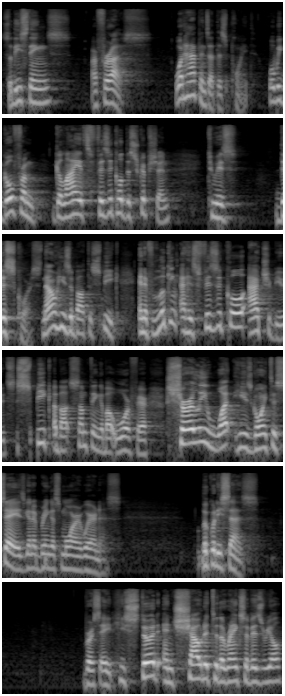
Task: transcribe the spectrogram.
So these things are for us. What happens at this point? Well, we go from Goliath's physical description to his discourse. Now he's about to speak. And if looking at his physical attributes speak about something about warfare, surely what he's going to say is going to bring us more awareness. Look what he says. Verse 8 He stood and shouted to the ranks of Israel,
